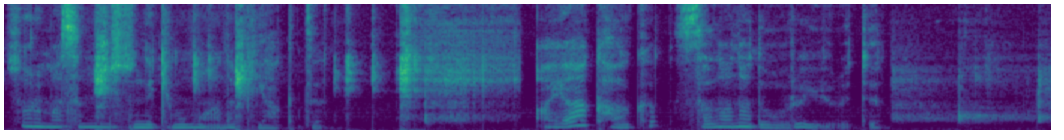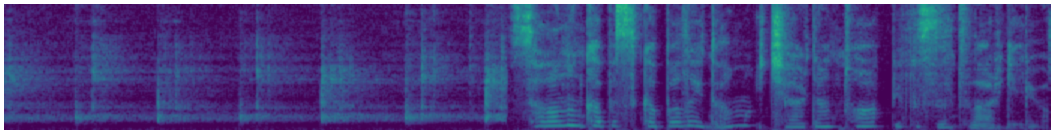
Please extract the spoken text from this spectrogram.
Sonra masanın üstündeki mumu alıp yaktı. Ayağa kalkıp salona doğru yürüdü. Salonun kapısı kapalıydı ama içeriden tuhaf bir fısıltılar geliyor.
